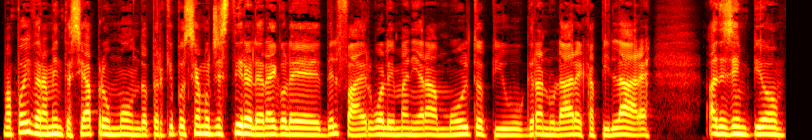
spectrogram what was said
ma poi veramente si apre un mondo perché possiamo gestire le regole del firewall in maniera molto più granulare e capillare. Ad esempio,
